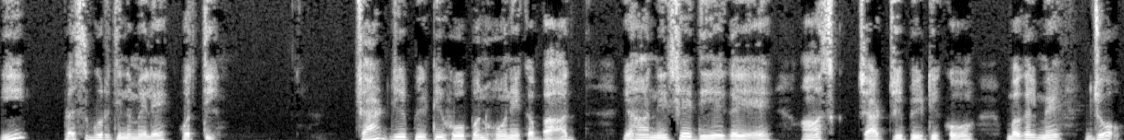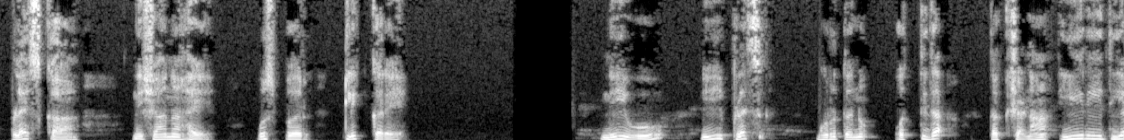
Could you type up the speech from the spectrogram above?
ಈ ಪ್ಲಸ್ ಗುರುತಿನ ಮೇಲೆ ಒತ್ತಿ चैट जीपीटी ओपन होने के बाद यहाँ नीचे दिए गए आस्क चैट जीपीटी को बगल में जो प्लस का निशाना है उस पर क्लिक करें ನೀವು ಈ ಪ್ಲಸ್ ಗುರುತನ್ನು ಒತ್ತಿದ ತಕ್ಷಣ ಈ ರೀತಿಯ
